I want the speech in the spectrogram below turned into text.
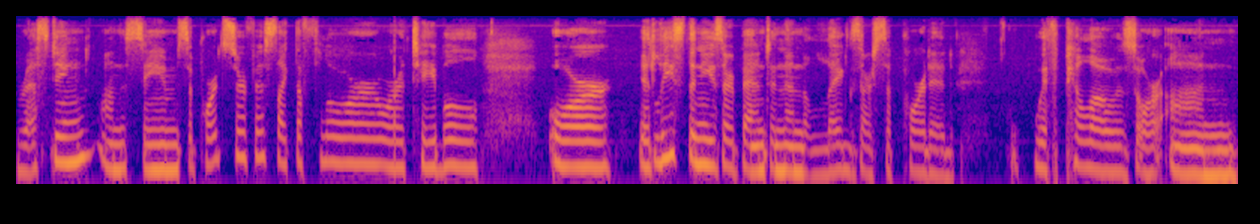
resting on the same support surface like the floor or a table, or at least the knees are bent and then the legs are supported with pillows or on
